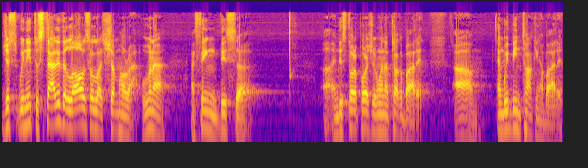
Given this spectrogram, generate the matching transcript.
just we need to study the laws of lashon hara. We're gonna, I think this. Uh, uh, in this Torah portion, we want to talk about it. Um, and we've been talking about it.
